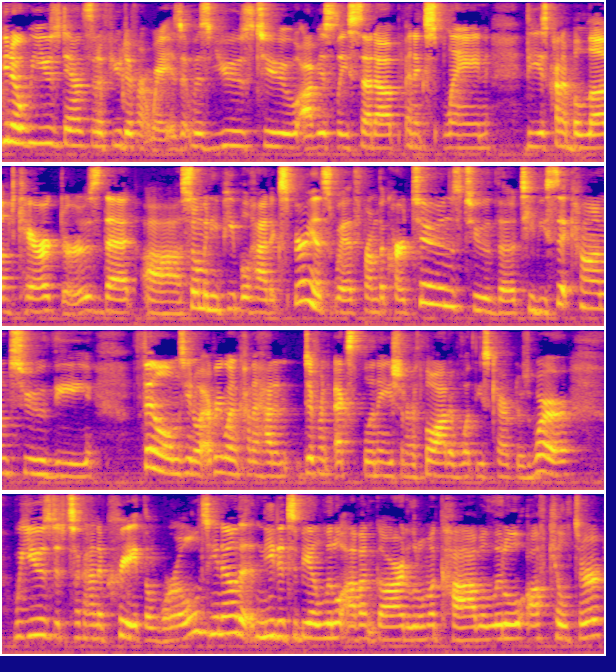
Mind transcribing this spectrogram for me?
you know, we use dance in a few different ways. It was used to obviously set up and explain these kind of beloved characters that uh, so many people had experience with from the cartoons to the TV sitcom to the films. You know, everyone kind of had a different explanation or thought of what these characters were we used it to kind of create the world, you know, that needed to be a little avant garde, a little macabre, a little off kilter,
